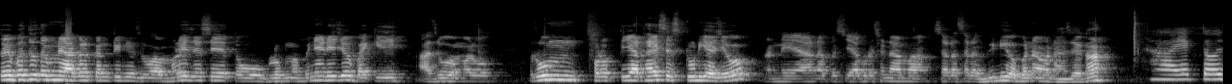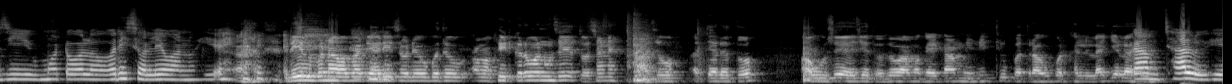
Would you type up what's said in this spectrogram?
તો એ બધું તમને આગળ કન્ટિન્યુ જોવા મળી જશે તો બ્લોગમાં બની રહેજો બાકી આ જો અમારો રૂમ થોડોક તૈયાર થાય છે સ્ટુડિયો જેવો. અને આના પછી આપણે છે ને આમાં સારા સારા વીડિયો બનાવવાના છે હા? હા એક તો હજી મોટો ઓલો અરીસો લેવાનો છે. રીલ બનાવવા માટે હરીસો ને એવું બધું આમાં ફિટ કરવાનું છે. તો છે ને આ જો અત્યારે તો આવું છે હજી તો જો આમાં કઈ કામ નથી થયું. પતરા ઉપર ખાલી લાગેલા કામ ચાલુ છે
